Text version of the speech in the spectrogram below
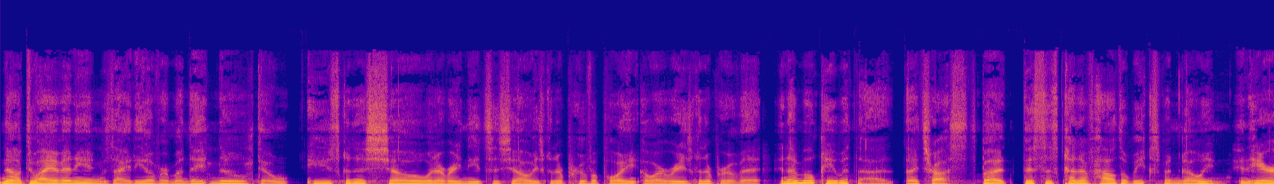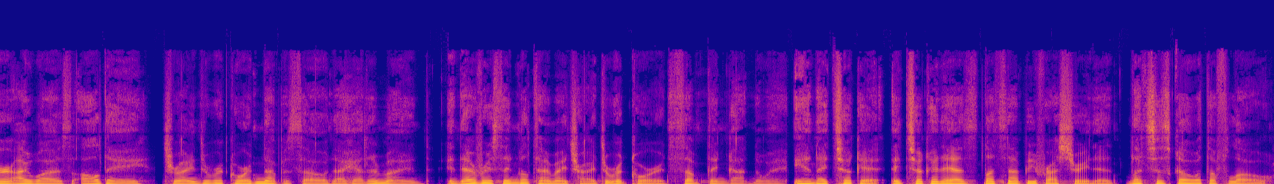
Now, do I have any anxiety over Monday? No, don't. He's going to show whatever he needs to show. He's going to prove a point, however he's going to prove it. And I'm okay with that. I trust. But this is kind of how the week's been going. And here I was all day trying to record an episode I had in mind. And every single time I tried to record, something got in the way. And I took it. I took it as let's not be frustrated. Let's just go with the flow,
